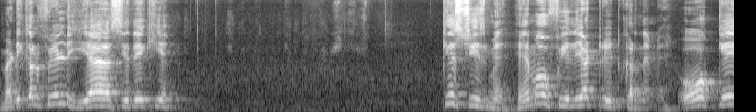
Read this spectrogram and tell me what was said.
मेडिकल फ़ील्ड यस ये देखिए। किस चीज़ में? हेमोफीलिया ट्रीट करने में। ओके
